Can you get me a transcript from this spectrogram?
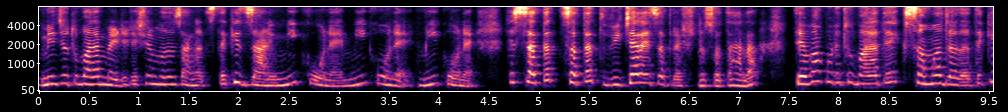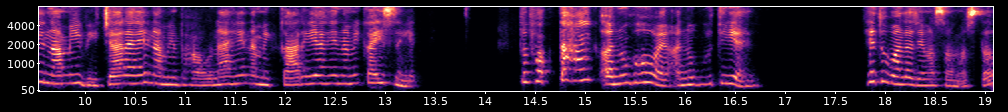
मी जे तुम्हाला मेडिटेशन मधून सांगत असते की जाणीव मी कोण आहे मी कोण आहे मी कोण आहे हे सतत सतत विचारायचा प्रश्न स्वतःला. तेव्हा कुठे तुम्हाला ते एक समजलं जातं की ना मी विचार आहे ना मी भावना आहे ना मी कार्य आहे ना मी काहीच नाहीये. तो फक्त हा एक अनुभव आहे अनुभूती आहे. हे तुम्हाला जेव्हा समजतं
